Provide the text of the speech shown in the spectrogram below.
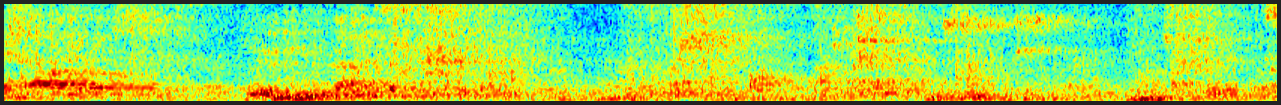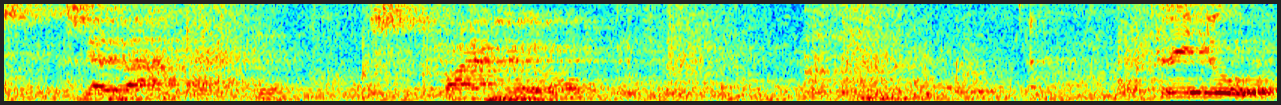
And out. Three. Nine. Get back. Five two. Three two.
